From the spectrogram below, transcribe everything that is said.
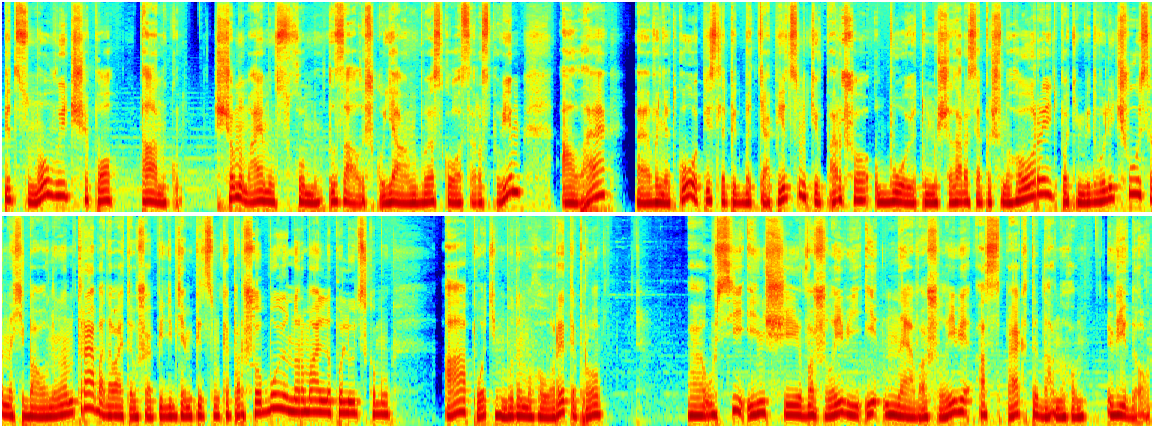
Підсумовуючи по танку, що ми маємо в сухому залишку, я вам обов'язково це розповім, але е, винятково після підбиття підсумків першого бою, тому що зараз я почну говорити, потім відволічуся, на хіба воно нам треба. Давайте вже підіб'ємо підсумки першого бою нормально по-людському, а потім будемо говорити про усі інші важливі і неважливі аспекти даного відео.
